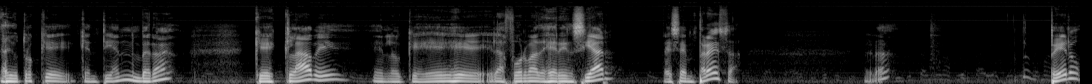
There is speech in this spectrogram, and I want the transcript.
Hay otros que, que entienden, ¿verdad? Que es clave en lo que es eh, la forma de gerenciar esa empresa. ¿Verdad? Pero,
